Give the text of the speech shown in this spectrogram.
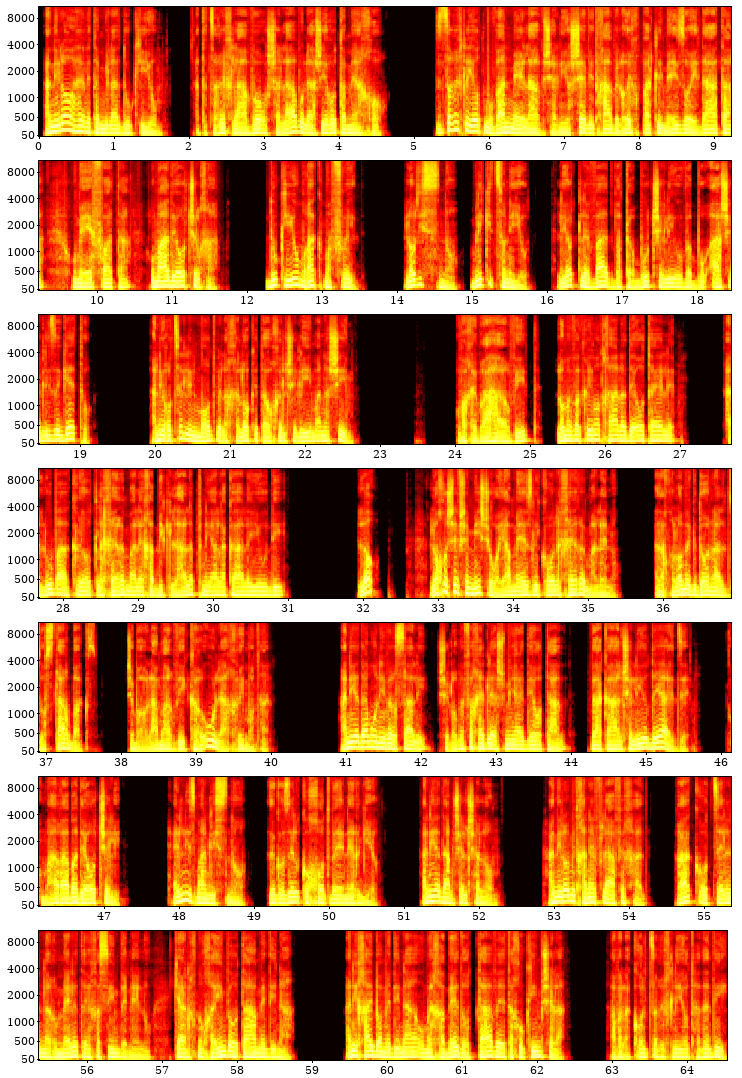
אני לא אוהב את המילה דו-קיום. אתה צריך לעבור שלב ולהשאיר אותה מאחור. זה צריך להיות מובן מאליו שאני יושב איתך ולא אכפת לי מאיזו עדה אתה, ומאיפה אתה, ומה הדעות שלך. דו-קיום רק מפריד. לא לשנוא, בלי קיצוניות. להיות לבד בתרבות שלי ובבועה שלי זה גטו. אני רוצה ללמוד ולחלוק את האוכל שלי עם אנשים. ובחברה הערבית, לא מבקרים אותך על הדעות האלה? עלו בה הקריאות לחרם עליך בגלל הפנייה לקהל היהודי? לא. לא חושב שמישהו היה מעז לקרוא לחרם עלינו. אנחנו לא מקדונלדס או סטארבקס, שבעולם הערבי קראו להחרים אותן. אני אדם אוניברסלי, שלא מפחד להשמיע את דעותיו, והקהל שלי יודע את זה. ומה רע בדעות שלי? אין לי זמן לשנוא, זה גוזל כוחות ואנרגיות. אני אדם של שלום. אני לא מתחנף לאף אחד, רק רוצה לנרמל את היחסים בינינו, כי אנחנו חיים באותה המדינה. אני חי במדינה ומכבד אותה ואת החוקים שלה, אבל הכל צריך להיות הדדי.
